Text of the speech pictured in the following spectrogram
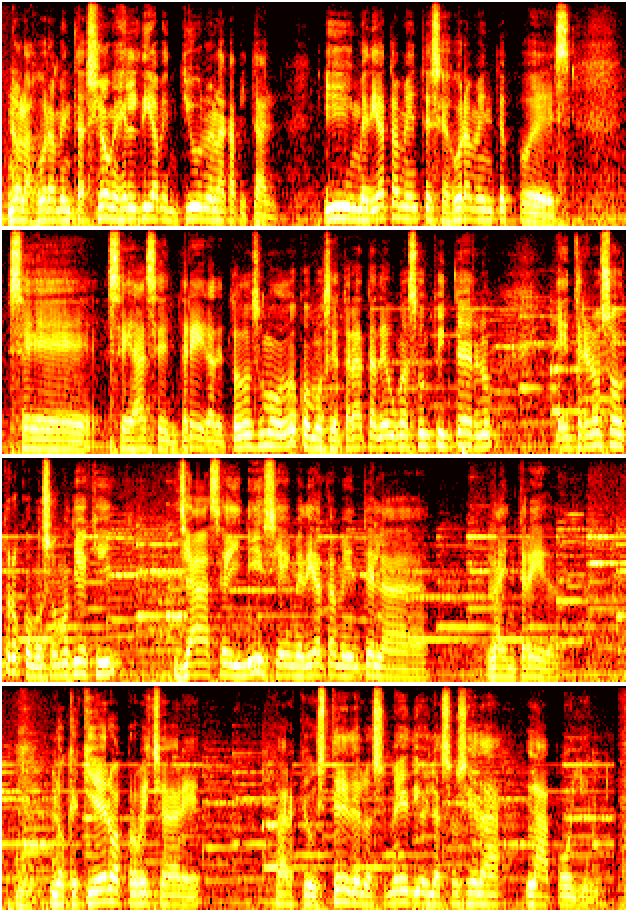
No, la juramentación es el día 21 en la capital. Y inmediatamente, seguramente, pues se, se hace entrega. De todos modos, como se trata de un asunto interno, entre nosotros, como somos de aquí, ya se inicia inmediatamente la, la entrega. Lo que quiero aprovechar es para que ustedes, los medios y la sociedad la apoyen.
